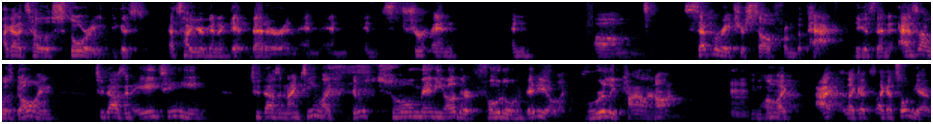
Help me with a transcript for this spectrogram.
I got to tell the story because that's how you're gonna get better and and and and sure and and um, separate yourself from the pack. Because then, as I was going, 2018 2019, like there was so many other photo and video, like really piling on. Hmm. You know, like I like I, like I told you,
